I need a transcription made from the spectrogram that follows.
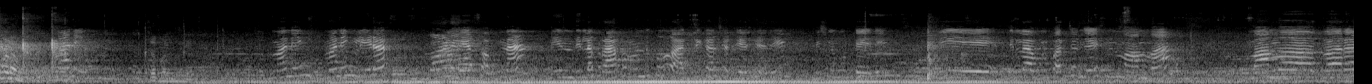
మేడం మార్నింగ్ చెప్పండి మార్నింగ్ మార్నింగ్ లీడర్ స్వప్న. నేను దీనిలోకి రాకముందుకు అగ్రికల్చర్ చేసేది మిషన్ కుట్టేది ఈ దీనిలో పరిచయం చేసింది మా అమ్మ మా అమ్మ ద్వారా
